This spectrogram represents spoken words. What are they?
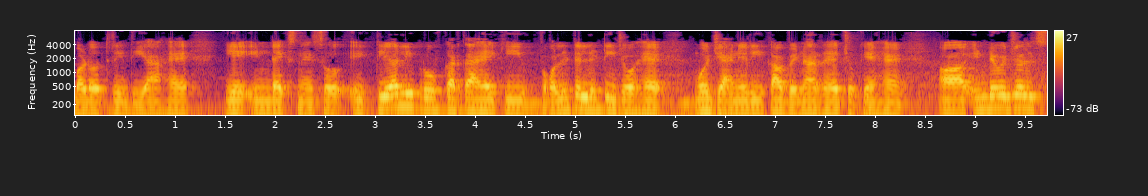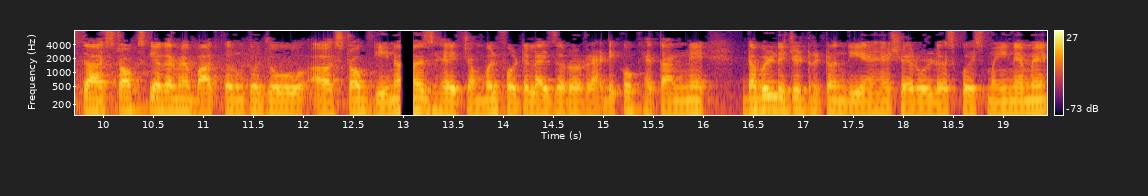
बढ़ोतरी दिया है ये इंडेक्स ने। सो क्लियरली प्रूव करता है कि वॉलिटिलिटी जो है, वो जनवरी का विनर रह चुके हैं। इंडिविजुअल स्टॉक्स की अगर मैं बात करूँ तो जो स्टॉक गेनर्स है, चंबल फर्टिलाइज़र और रेडिको खेतान ने डबल डिजिट रिटर्न दिए हैं शेयर होल्डर्स को इस महीने में।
